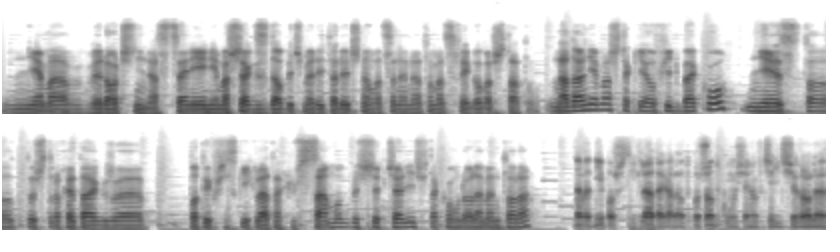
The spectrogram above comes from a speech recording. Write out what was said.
nie ma wyroczni na scenie i nie masz jak zdobyć merytoryczną ocenę na temat swojego warsztatu. Nadal nie masz takiego feedbacku? Nie jest to też trochę tak, że po tych wszystkich latach już sam mógłbyś się wcielić w taką rolę mentora? Nawet nie po wszystkich latach, ale od początku musiałem wcielić się w rolę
